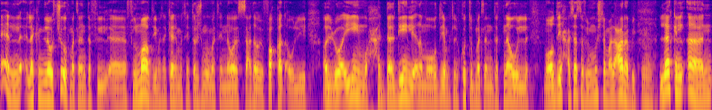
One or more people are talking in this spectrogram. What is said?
يعني لكن لو تشوف مثلا أنت في آه، في الماضي مثلا كانوا مثلا يترجمون مثلا نوال السعداوي فقط أو الروائيين محددين لأن مواضيع مثل الكتب مثلا تتناول مواضيع حساسة في المجتمع العربي. لكن الآن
